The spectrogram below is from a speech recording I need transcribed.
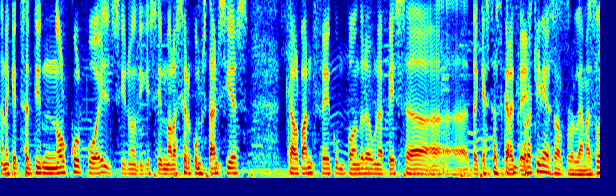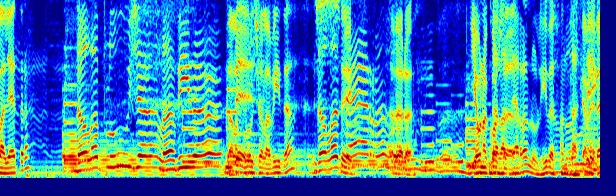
En aquest sentit, no el culpo a ell, sinó, diguéssim, a les circumstàncies que el van fer compondre una peça eh, d'aquestes Però característiques. quin és el problema? És la lletra? De la pluja, la vida, De la Bé. pluja a la vida? de la Sí. terra, A veure, l'oliva. hi ha una De cosa... la terra a l'oliva, és És fantàstic. que, a veure,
